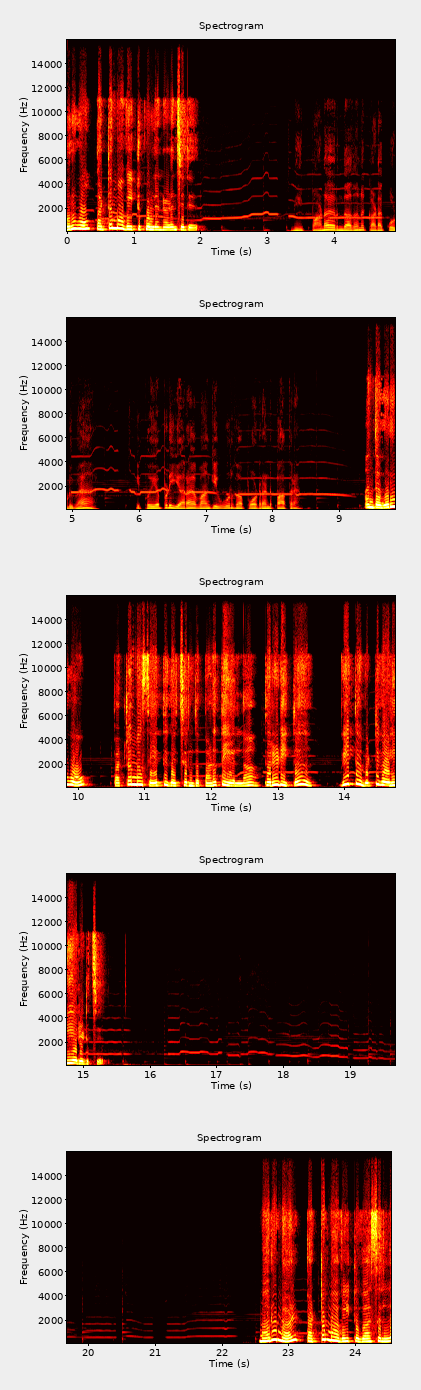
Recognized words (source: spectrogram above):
உருவம் பட்டம்மா வீட்டுக்குள்ள நுழைஞ்சது. நீ பணம் இருந்தாதானே கடை கூடுவேன் இப்போ எப்படி யாரா வாங்கி ஊறுகா போடுறேன்னு பாத்துறேன் அந்த உருவம் பட்டம்மா சேர்த்து வச்சிருந்த பணத்தை எல்லாம் திருடிட்டு வீட்டை விட்டு வெளியேறிடுச்சு. மறுநாள் பட்டம்மா வீட்டு வாசல்ல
